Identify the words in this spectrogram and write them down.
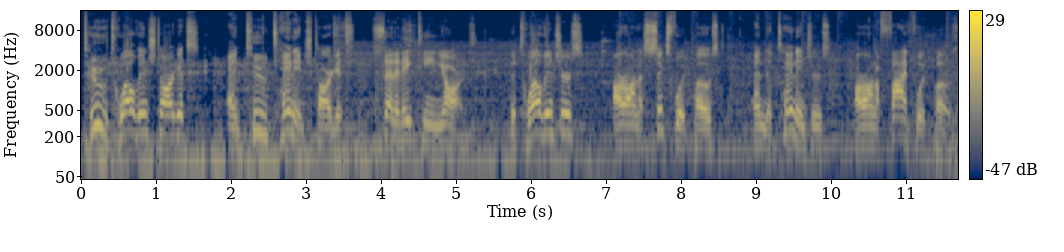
two 12 inch targets and two 10 inch targets set at 18 yards. The 12 inchers are on a six foot post and the 10 inchers are on a five foot post.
